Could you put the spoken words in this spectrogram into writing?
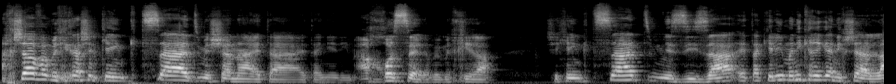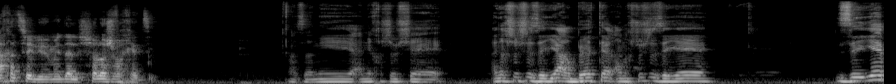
עכשיו המכירה של קיין קצת משנה את, ה, את העניינים, החוסר במכירה. שקיין קצת מזיזה את הכלים, אני כרגע, אני חושב שהלחץ שלי עומד על שלוש וחצי. אז אני, אני חושב ש... אני חושב שזה יהיה הרבה יותר, אני חושב שזה יהיה... זה יהיה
